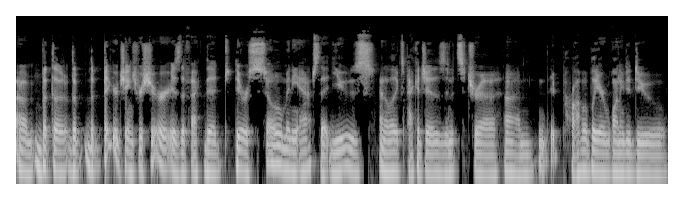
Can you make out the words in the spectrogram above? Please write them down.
Um, but the, the, the bigger change for sure is the fact that there are so many apps that use analytics packages and etc. Um, they probably are wanting to do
